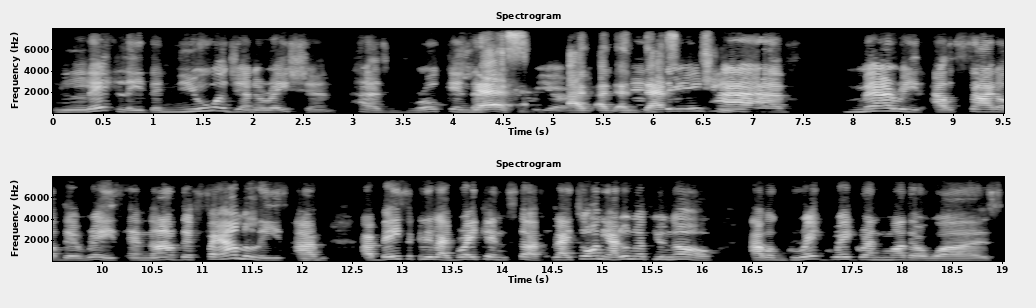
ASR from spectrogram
lately the newer generation has broken that yes, barrier. I, I, and, and that's they true. have married outside of their race, and now their families are mm-hmm. are basically like breaking stuff. Like Tawny, I don't know if you know, our great great grandmother was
